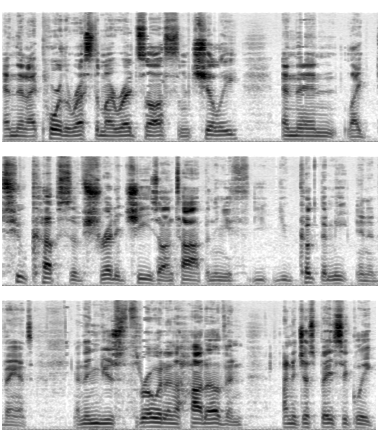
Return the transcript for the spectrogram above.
and then I pour the rest of my red sauce, some chili, and then like two cups of shredded cheese on top, and then you you, you cook the meat in advance, and then you just throw it in a hot oven, and it just basically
